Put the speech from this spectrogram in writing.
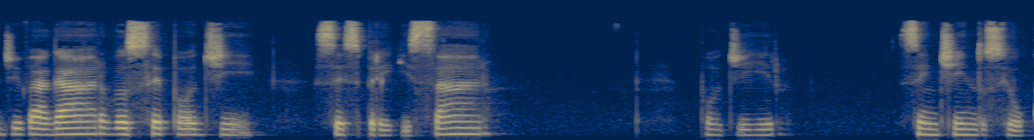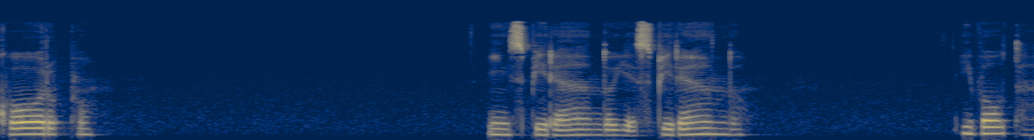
Devagar você pode se espreguiçar, pode ir sentindo seu corpo. inspirando e expirando e voltando.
